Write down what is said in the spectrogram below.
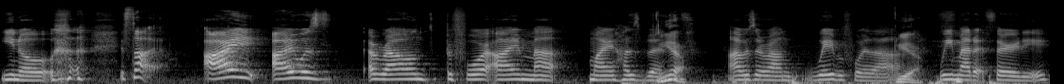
You know, it's not. I I was around before I met my husband. Yeah. I was around way before that. Yeah. We met at 30.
